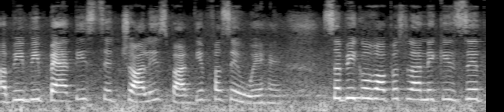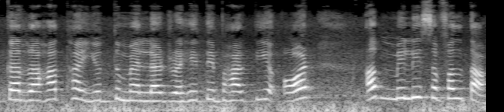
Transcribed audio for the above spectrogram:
अभी भी 35 से 40 भारतीय फंसे हुए हैं। सभी को वापस लाने की जिद कर रहा था, युद्ध में लड़ रहे थे भारतीय और अब मिली सफलता।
